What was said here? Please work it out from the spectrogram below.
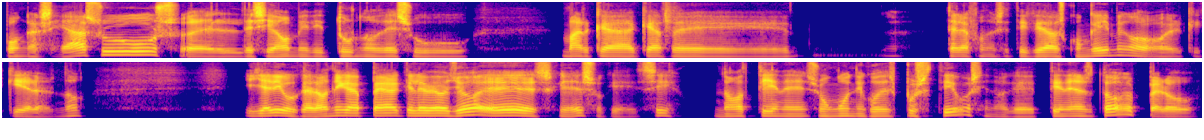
Póngase Asus, el de Xiaomi de turno de su marca que hace teléfonos etiquetados con gaming o el que quieras, ¿no? Y ya digo que la única pega que le veo yo es que eso, que sí, no tienes un único dispositivo, sino que tienes dos, pero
